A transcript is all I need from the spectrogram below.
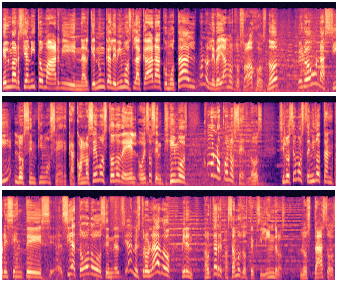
El marcianito Marvin, al que nunca le vimos la cara como tal. Bueno, le veíamos los ojos, ¿no? Pero aún así lo sentimos cerca, conocemos todo de él, o eso sentimos. ¿Cómo no conocerlos? Si los hemos tenido tan presentes, sí a todos, en, sí a nuestro lado. Miren, ahorita repasamos los tepsilindros, los tazos,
